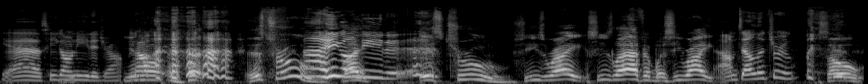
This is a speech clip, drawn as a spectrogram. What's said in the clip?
Yes, he gonna need it, y'all. You No. know, it's true. he gonna Like, need it. It's true. She's right. She's laughing, but she right. I'm telling the truth. So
